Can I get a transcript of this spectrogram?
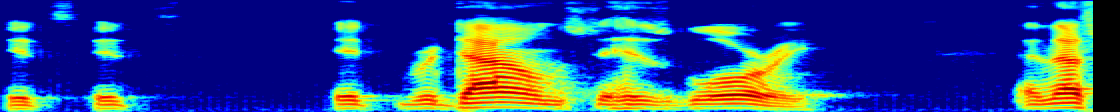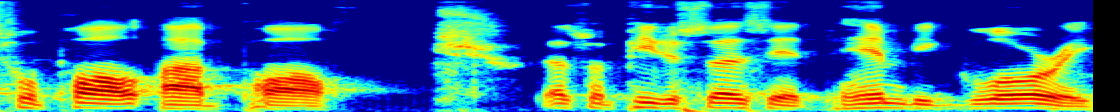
it's it's it redounds to his glory and that's what paul uh, paul that's what peter says here to him be glory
